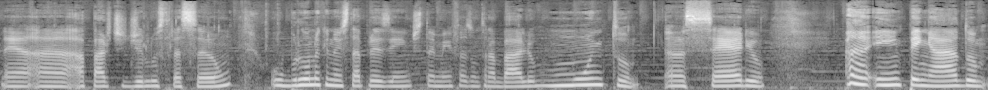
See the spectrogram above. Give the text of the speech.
né, a, a, parte de ilustração. O Bruno, que não está presente, também faz um trabalho muito uh, sério e empenhado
